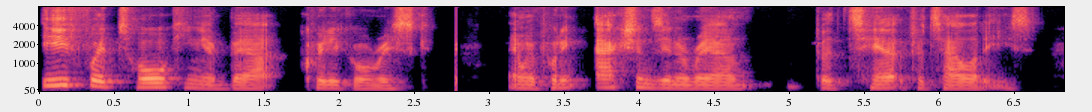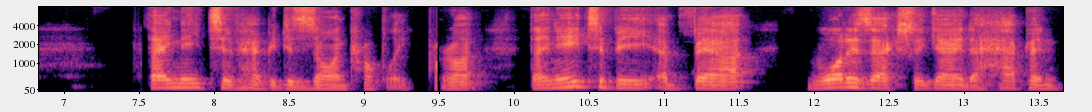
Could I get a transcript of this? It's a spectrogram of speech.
If we're talking about critical risk and we're putting actions in around fatalities, they need to have, be designed properly, right? They need to be about what is actually going to happen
